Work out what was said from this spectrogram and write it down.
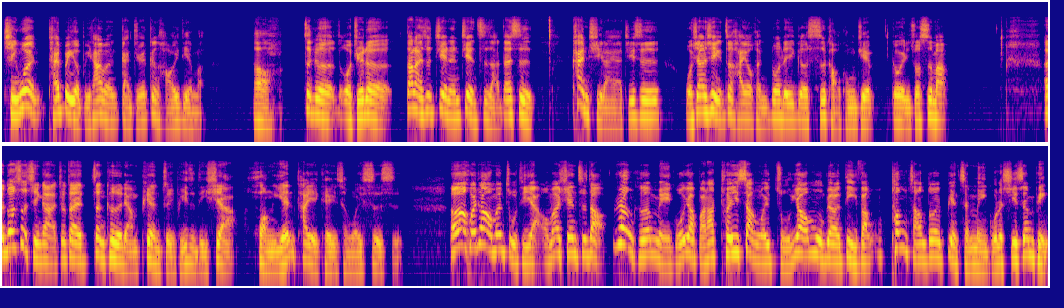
请问台北有比他们感觉更好一点吗？哦，这个我觉得当然是见仁见智啊，但是看起来啊，其实我相信这还有很多的一个思考空间，各位你说是吗？很多事情啊，就在政客的两片嘴皮子底下，谎言它也可以成为事实。而回到我们主题啊，我们要先知道，任何美国要把它推上为主要目标的地方，通常都会变成美国的牺牲品。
